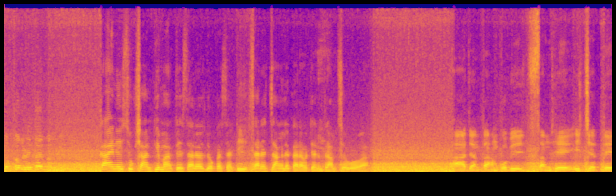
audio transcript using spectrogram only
बाप्पाकडे काय मागणी काय नाही सुख शांती मागते साऱ्या लोकांसाठी साऱ्यात चांगलं करावं त्यानंतर आमचं व्हावा हाँ जनता हमको भी समझे इज़्ज़त दे।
